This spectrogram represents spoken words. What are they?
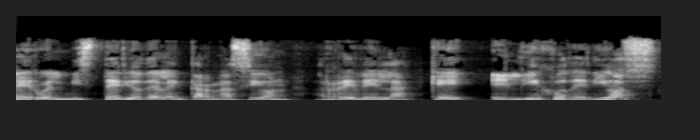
pero el misterio de la encarnación revela que el Hijo de Dios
